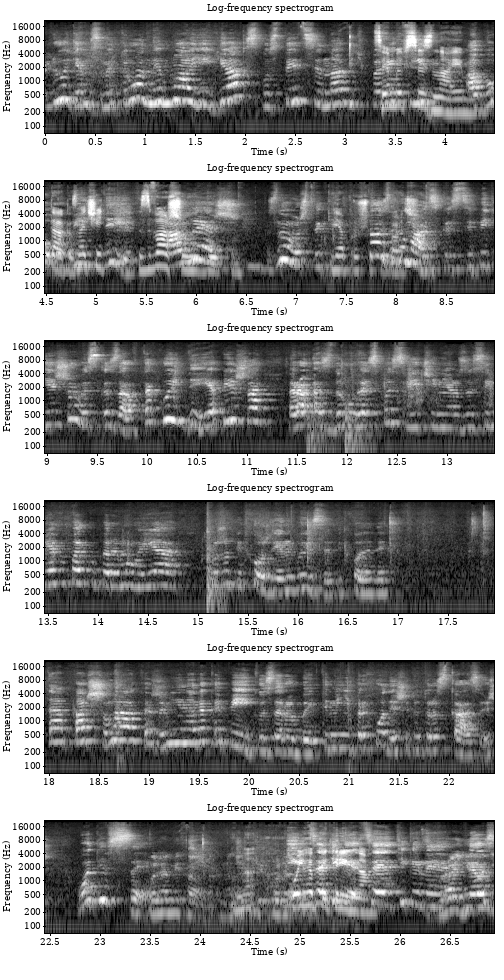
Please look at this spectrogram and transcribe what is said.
людям з метро немає як спуститися навіть Це ми все знаємо. Або Так, обійти. значить, з вашого Але боку. ж, знову ж таки, Я прошу хто з побачення. громадськості підійшов і сказав, таку йди. Я пішла раз, друге з посвідченням з усім. Я по парку перемоги, я хожу підходжу, я не боюся підходити. Та пошла, каже, мені треба копійку заробити. Ти мені приходиш і тут розказуєш. От і все. Ольга Михайловна, значить, На- Ольга Ольга це тільки, Петрівна. це тільки не, В не районі,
